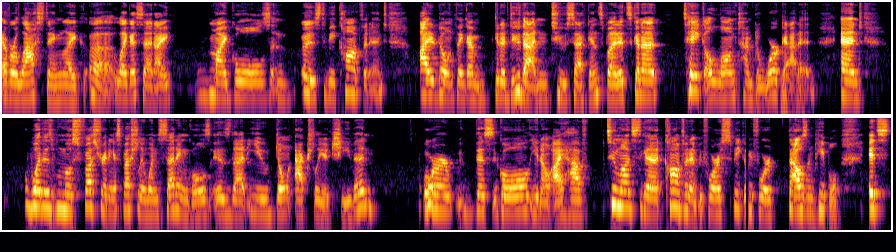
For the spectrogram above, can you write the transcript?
everlasting, like uh, like I said, I my goals and is to be confident I don't think I'm going to do that in two seconds, but it's going to take a long time to work at mm-hmm. it. And what is most frustrating, especially when setting goals, is that you don't actually achieve it. Or this goal, you know, I have two months to get confident before I speak before thousand people. It's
